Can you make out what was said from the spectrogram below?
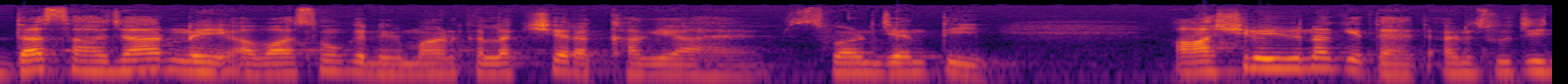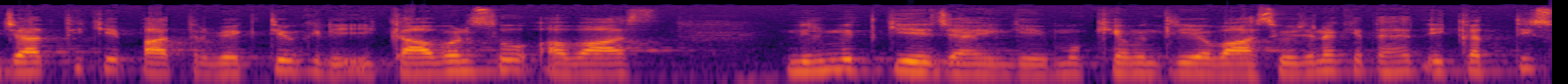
दस हज़ार नए आवासों के निर्माण का लक्ष्य रखा गया है। स्वर्ण जयंती आश्रय योजना के तहत अनुसूचित जाति के पात्र व्यक्तियों के लिए इक्यावन आवास निर्मित किए जाएँगे। मुख्यमंत्री आवास योजना के तहत इकतीस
